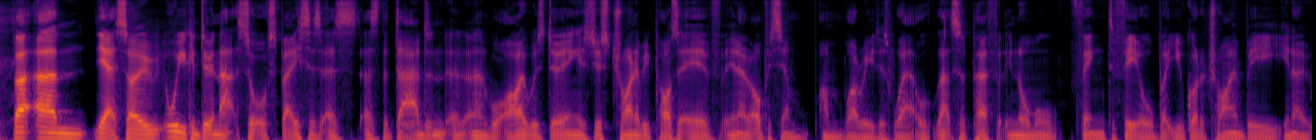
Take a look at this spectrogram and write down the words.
But um, yeah, so all you can do in that sort of space as as, as the dad and, and and what I was doing is just trying to be positive. You know, obviously I'm I'm worried as well. That's a perfectly normal thing to feel, but you've got to try and be you know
